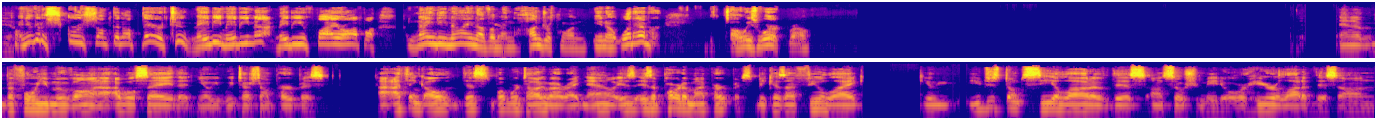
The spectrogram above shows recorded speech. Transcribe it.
Yeah. And you're going to screw something up there too. Maybe, maybe not. Maybe you fire off a 99 of them and the hundredth one. You know, whatever. It's always work, bro. And uh, before you move on, I, I will say that you know we touched on purpose. I, I think all this, what we're talking about right now, is is a part of my purpose because I feel like you you just don't see a lot of this on social media or hear a lot of this on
